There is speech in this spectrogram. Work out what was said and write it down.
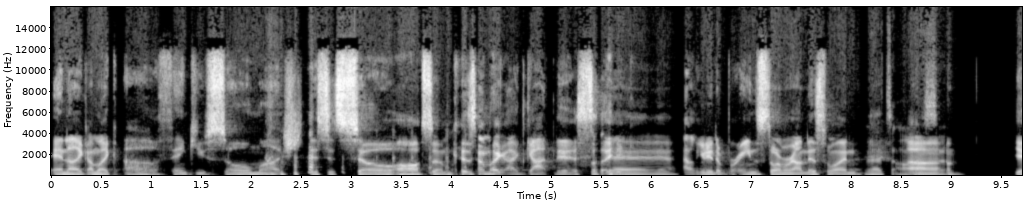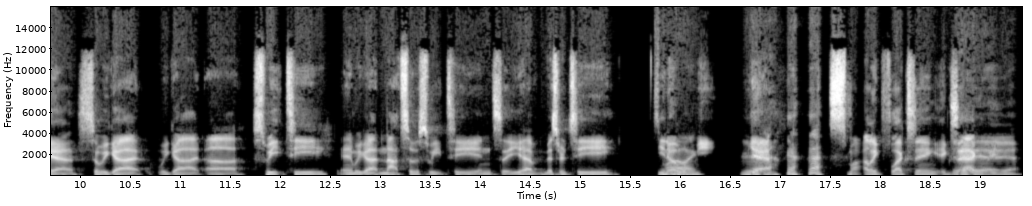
And like i'm like oh thank you so much. This is so awesome. Because i'm like i got this. Like yeah, yeah, yeah. i don't even need to brainstorm around this one. That's awesome. um, yeah so we got we got uh sweet tea and we got not so sweet tea. And so you have mr t you Smiling? know yeah. yeah, smiling flexing. Exactly. Yeah, not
